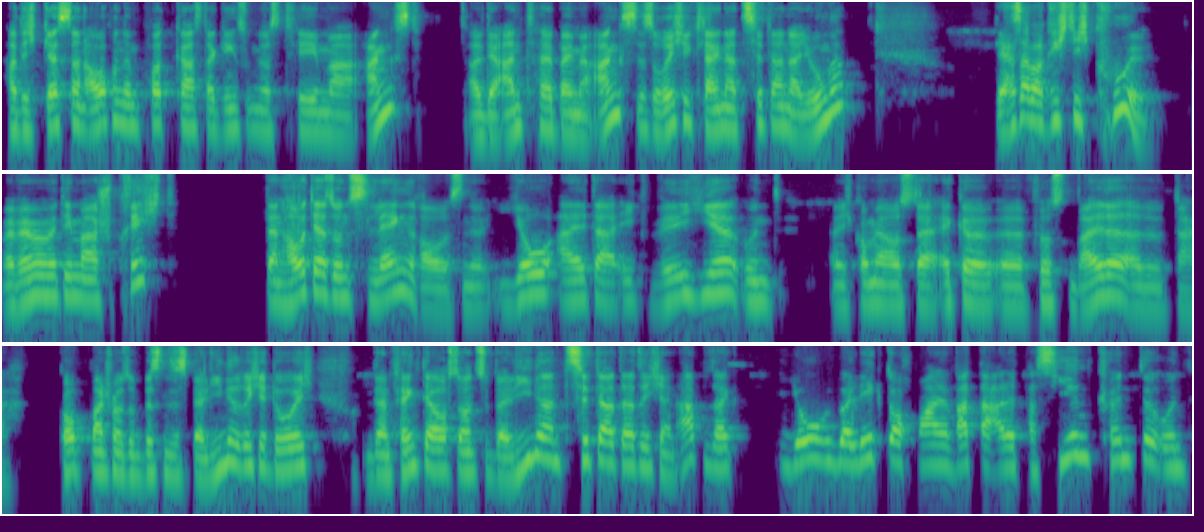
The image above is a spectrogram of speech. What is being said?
hatte ich gestern auch in einem Podcast, da ging es um das Thema Angst. Also der Anteil bei mir Angst ist so richtig kleiner, zitternder Junge. Der ist aber richtig cool, weil wenn man mit dem mal spricht, dann haut er so einen Slang raus. Ne? Yo, Alter, ich will hier und ich komme ja aus der Ecke äh, Fürstenwalde, also da kommt manchmal so ein bisschen das Berlinerische durch und dann fängt er auch so an zu Berlinern, zittert er sich dann ab und sagt, yo, überleg doch mal, was da alles passieren könnte und,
